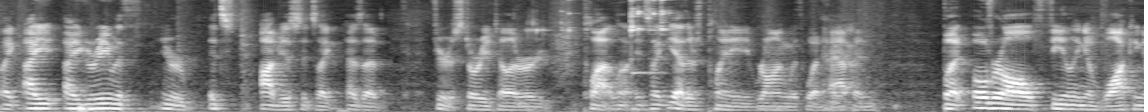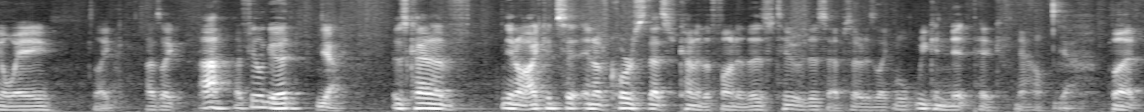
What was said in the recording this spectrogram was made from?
Like I, I agree with your. It's obvious. It's like as a, if you're a storyteller or plot, line, it's like yeah, there's plenty wrong with what Yeah. happened but overall feeling of walking away like i was like ah i feel good Yeah. it was kind of you know i could sit and of course that's kind of the fun of this too this episode is like well, we can nitpick now Yeah. but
